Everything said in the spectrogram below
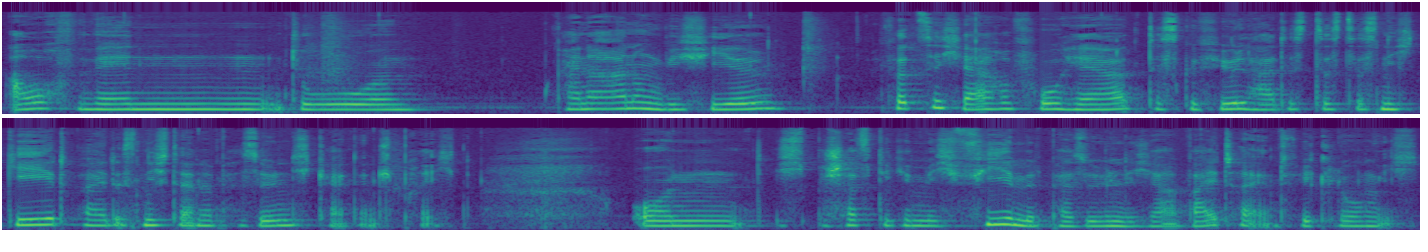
Auch wenn du keine Ahnung wie viel 40 Jahre vorher das Gefühl hattest, dass das nicht geht, weil das nicht deiner Persönlichkeit entspricht. Und ich beschäftige mich viel mit persönlicher Weiterentwicklung. Ich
